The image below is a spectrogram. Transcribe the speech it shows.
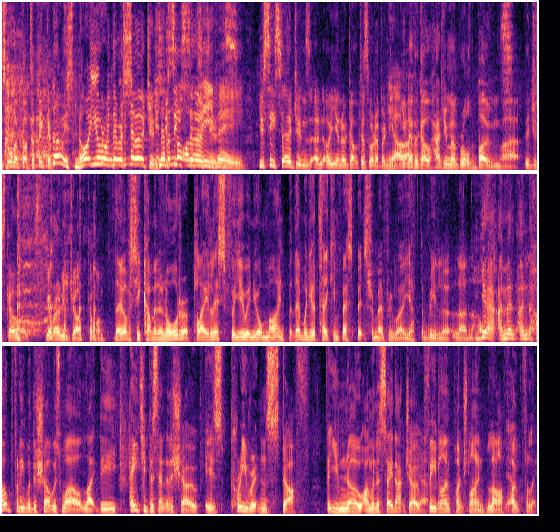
It's all I've got to think about. No, it's not. You're I on. mean, there are you surgeons. Never you see on surgeons. TV. You see surgeons and or you know doctors or whatever. And you- Yeah, you, all right. never go. How do you remember all the bones? Right. They just go. "Oh, it's your only job. Come on. They obviously come in an order, a playlist for you in your mind, but then when you're taking best bits from everywhere, you have to relearn the whole. Yeah, and then and hopefully with the show as well, like the 80% of the show is pre-written stuff that you know I'm going to say that joke, Yeah. feed line, punchline, laugh, Yeah. hopefully.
